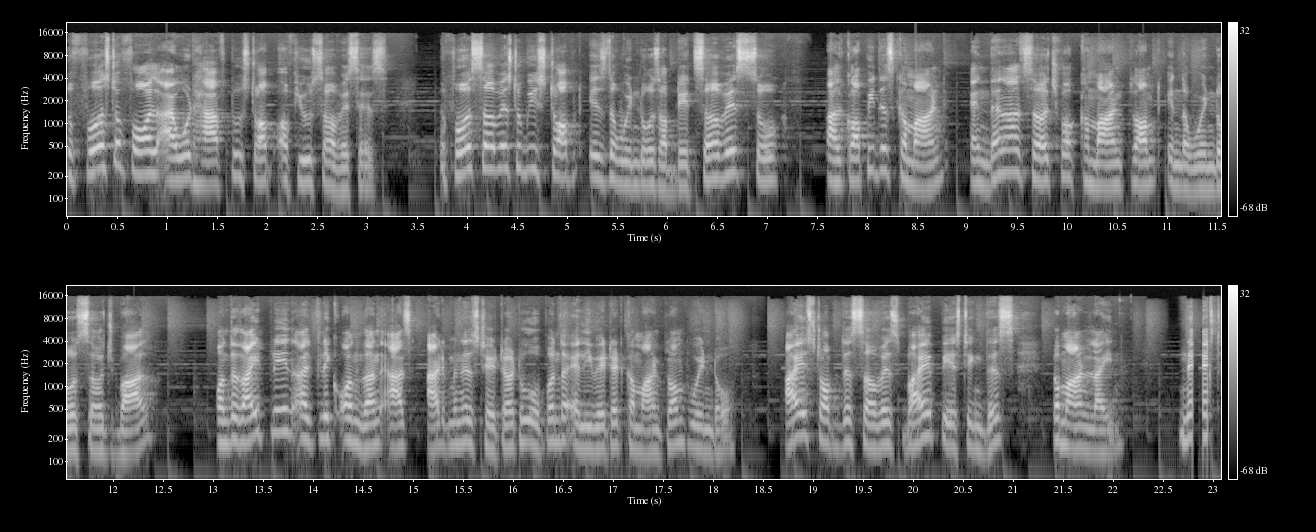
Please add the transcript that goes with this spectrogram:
So first of all, I would have to stop a few services. The first service to be stopped is the Windows Update service. So I'll copy this command and then I'll search for command prompt in the Windows search bar. On the right plane, I'll click on Run as Administrator to open the elevated command prompt window. I stop this service by pasting this command line. Next,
